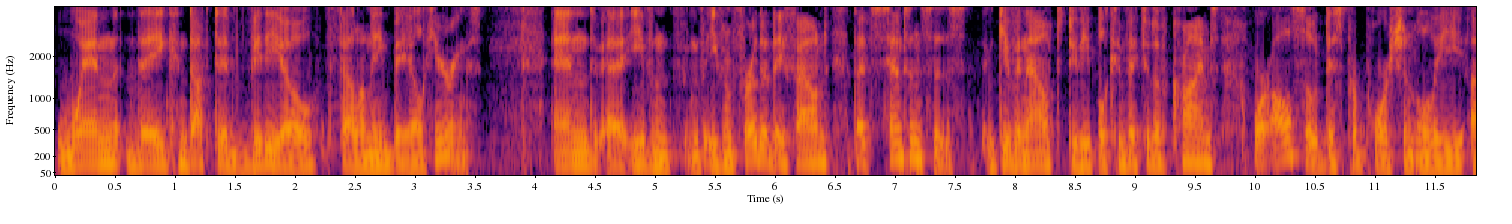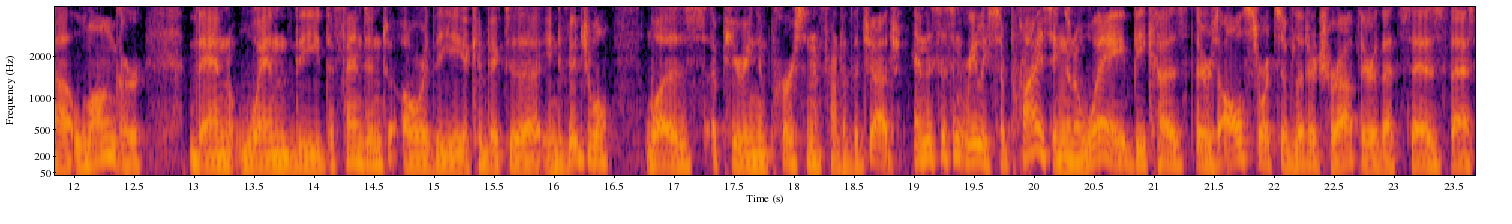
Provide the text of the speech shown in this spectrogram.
when they conducted video felony bail hearings. And uh, even even further, they found that sentences given out to people convicted of crimes were also disproportionately uh, longer than when the defendant or the convicted uh, individual was appearing in person in front of the judge. And this isn't really surprising in a way because there's all sorts of literature out there that says that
